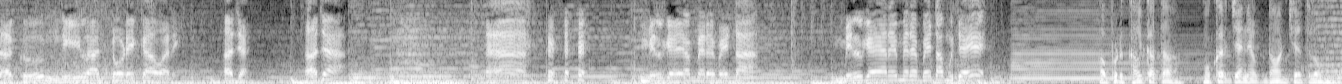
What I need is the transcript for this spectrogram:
నాకు నీలాంటోడే కావాలి. అజా అజా మిల్ గయా మేరే బేటా. మిల్ గయా రే మేరే బేటా ముజే. అప్పుడు కలకత్తా ముఖర్జీ అనే ఒక డాన్ చేతిలో ఉంది.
